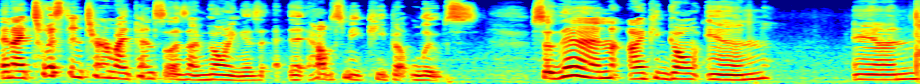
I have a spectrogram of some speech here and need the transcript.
And I twist and turn my pencil as I'm going as it helps me keep it loose. So then I can go in and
